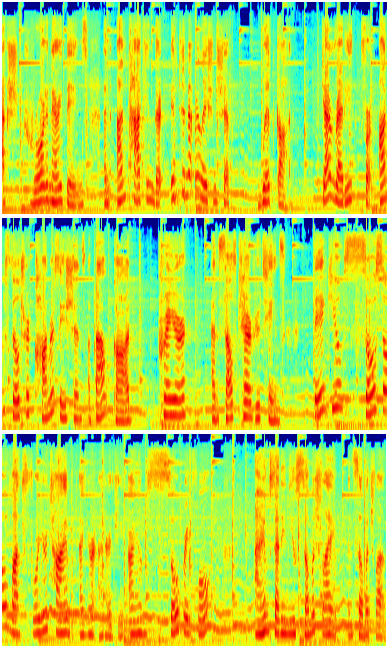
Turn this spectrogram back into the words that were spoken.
extraordinary things and unpacking their intimate relationship with God. Get ready for unfiltered conversations about God, prayer, and self care routines. Thank you so, so much for your time and your energy. I am so grateful. I am sending you so much light and so much love.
